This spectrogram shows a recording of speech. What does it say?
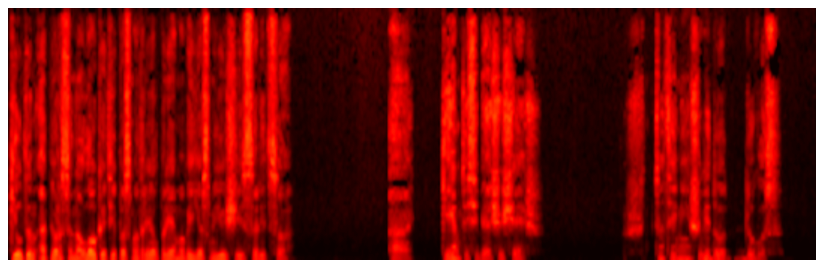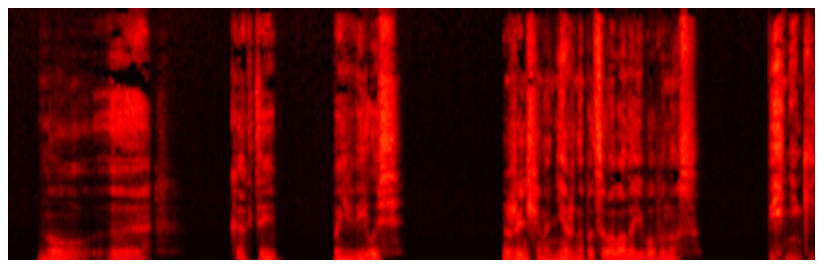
Килтон оперся на локоть и посмотрел прямо в ее смеющееся лицо. «А кем ты себя ощущаешь?» «Что ты имеешь в виду, Дуглас?» «Ну, э, как ты появилась...» Женщина нежно поцеловала его в нос. «Бедненький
